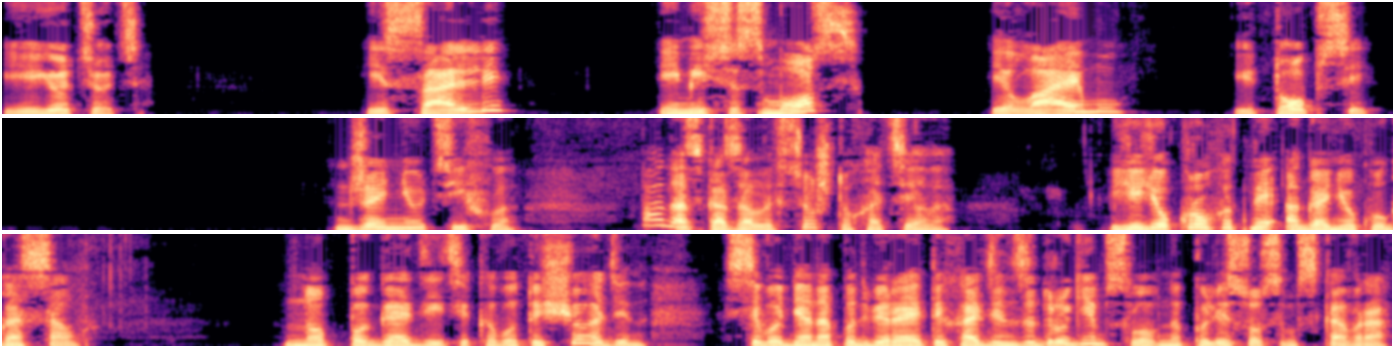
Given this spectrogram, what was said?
Ее тетя. И Салли, и миссис Мосс, и Лайму, и Топси. Дженни утихла. Она сказала все, что хотела. Ее крохотный огонек угасал. Но погодите-ка, вот еще один. Сегодня она подбирает их один за другим, словно пылесосом с ковра.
